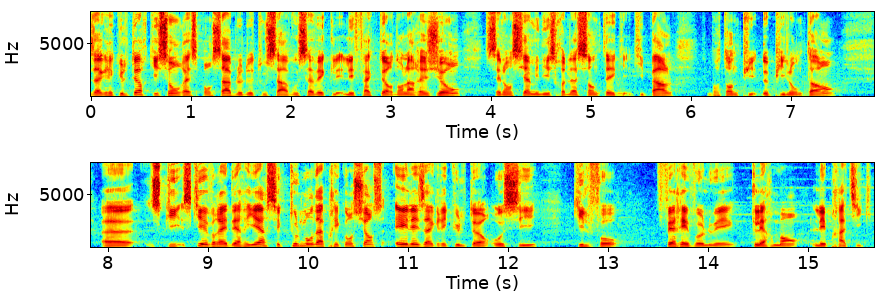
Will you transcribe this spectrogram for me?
les agriculteurs qui sont responsables de tout ça. Vous savez que les, facteurs dans la région, c'est l'ancien ministre de la Santé qui, qui parle, pourtant depuis, depuis longtemps. Euh, ce, qui, est vrai derrière, c'est que tout le monde a pris conscience, et les agriculteurs aussi, qu'il faut faire évoluer clairement les pratiques.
